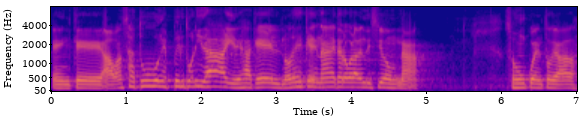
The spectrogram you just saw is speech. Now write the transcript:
en que avanza tú en espiritualidad y deja que él, no dejes que nadie te robe la bendición, nada. Eso es un cuento de hadas.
